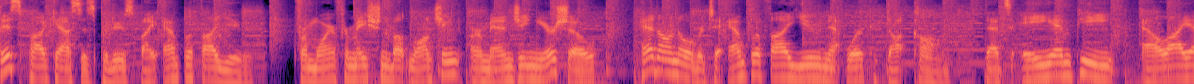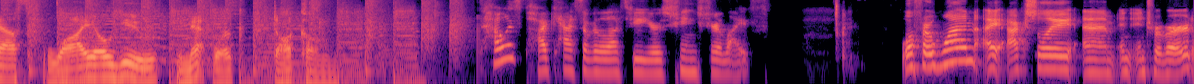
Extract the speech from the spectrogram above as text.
This podcast is produced by AmplifYou. For more information about launching or managing your show, head on over to amplifyounetwork.com. That's A M P L I F Y O U network.com. How has podcasts over the last few years changed your life? Well, for one, I actually am an introvert.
